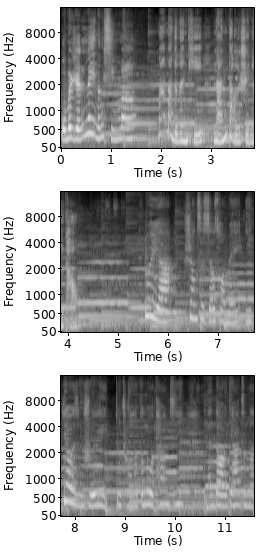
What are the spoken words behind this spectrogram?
我们人类能行吗？妈妈的问题难倒了水蜜桃。对呀，上次小草莓一掉进水里就成了个落汤鸡。难道鸭子们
